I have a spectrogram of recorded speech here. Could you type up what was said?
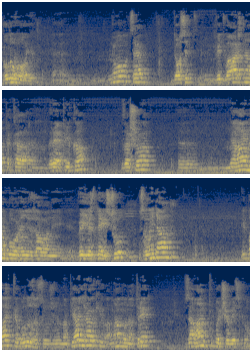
головою. Е, Ну, це досить відважна така репліка, за що негайно був організований виїзний суд з глинян. І батька було засуджено на 5 років, а маму на 3 за антибольшевицьку,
